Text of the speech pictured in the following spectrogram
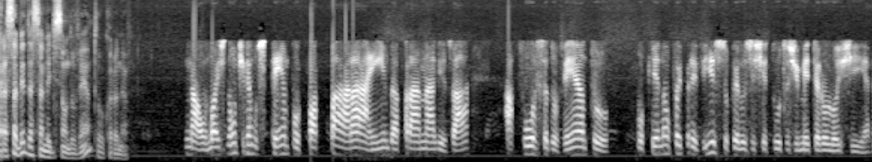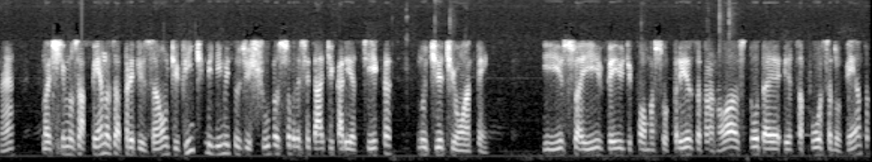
para saber dessa medição do vento, coronel? Não, nós não tivemos tempo para parar ainda para analisar a força do vento, porque não foi previsto pelos institutos de meteorologia, né? Nós tínhamos apenas a previsão de 20 milímetros de chuva sobre a cidade de Cariacica no dia de ontem e isso aí veio de forma surpresa para nós, toda essa força do vento,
